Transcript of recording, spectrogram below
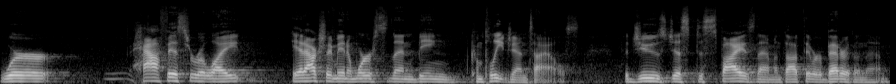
were half Israelite, it actually made them worse than being complete Gentiles. The Jews just despised them and thought they were better than them.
